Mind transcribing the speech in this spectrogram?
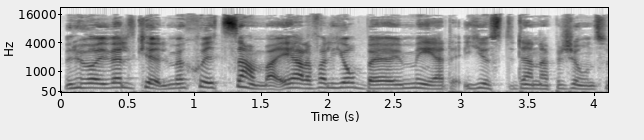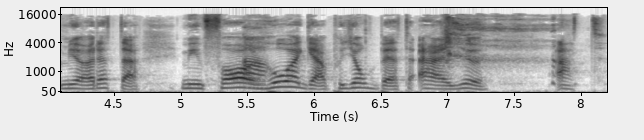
Men det var ju väldigt kul, men skitsamma. I alla fall jobbar jag ju med just denna person som gör detta. Min farhåga på jobbet är ju att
